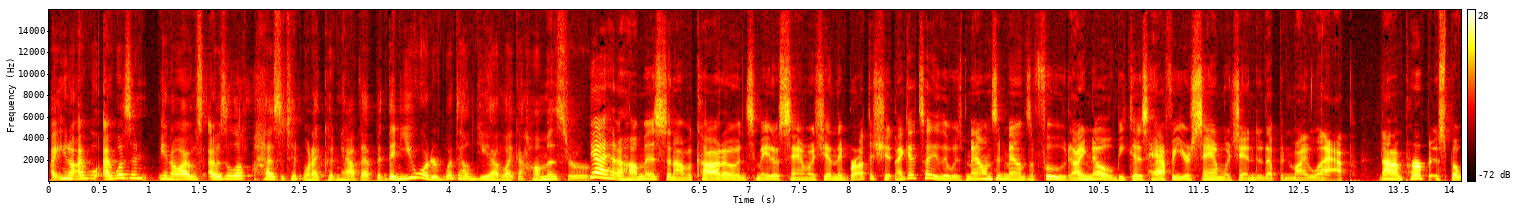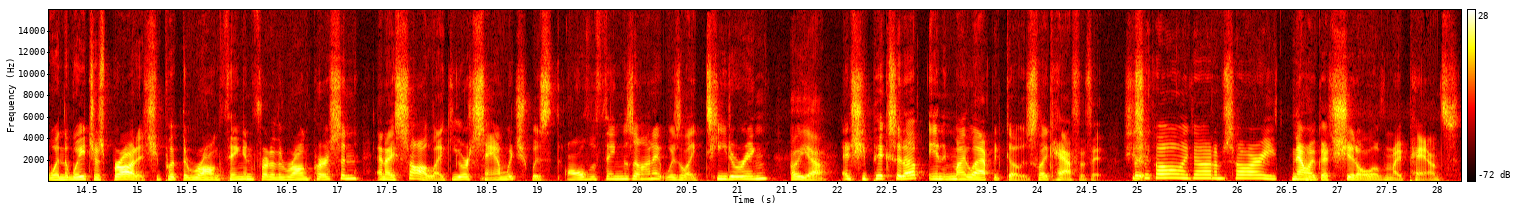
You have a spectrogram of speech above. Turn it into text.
I, you know, I, I wasn't, you know, I was I was a little hesitant when I couldn't have that. But then you ordered, what the hell do you have, like a hummus or? Yeah, I had a hummus, an avocado, and tomato sandwich. Yeah, and they brought the shit. And I got to tell you, there was mounds and mounds of food. I know because half of your sandwich ended up in my lap. Not on purpose, but when the waitress brought it, she put the wrong thing in front of the wrong person. And I saw, like, your sandwich was all the things on it was like teetering. Oh yeah. And she picks it up, and in my lap it goes, like half of it. She's like, oh my God, I'm sorry. Now I've got shit all over my pants.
